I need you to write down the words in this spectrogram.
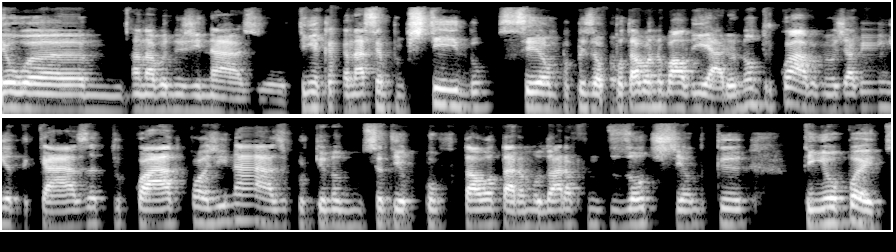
eu uh, andava no ginásio, tinha que andar sempre vestido, sempre, por exemplo, eu estava no baldeário, eu não trocava, mas eu já vinha de casa trocado para o ginásio, porque eu não me sentia confortável estar a mudar à frente dos outros, sendo que tinha o peito.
